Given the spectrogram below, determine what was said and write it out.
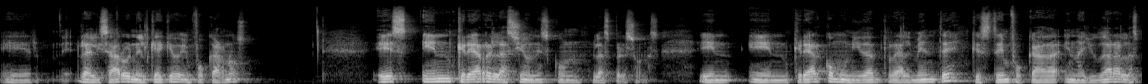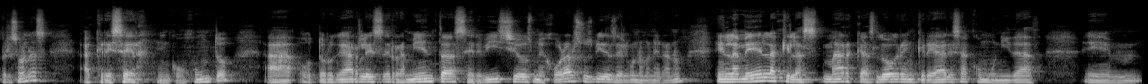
eh, realizar o en el que hay que enfocarnos, es en crear relaciones con las personas, en, en, crear comunidad realmente que esté enfocada en ayudar a las personas a crecer en conjunto, a otorgarles herramientas, servicios, mejorar sus vidas de alguna manera, ¿no? En la medida en la que las marcas logren crear esa comunidad em,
